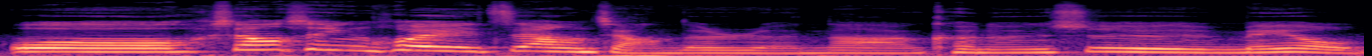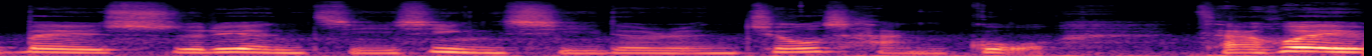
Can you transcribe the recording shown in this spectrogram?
我相信会这样讲的人啊，可能是没有被失恋急性期的人纠缠过，才会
